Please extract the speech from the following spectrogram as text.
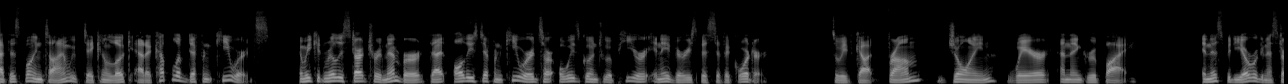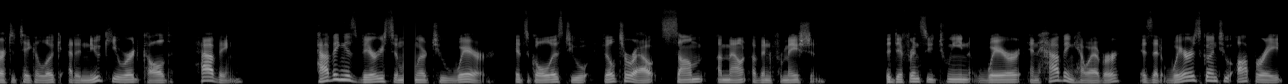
At this point in time, we've taken a look at a couple of different keywords, and we can really start to remember that all these different keywords are always going to appear in a very specific order. So we've got from, join, where, and then group by. In this video, we're going to start to take a look at a new keyword called having. Having is very similar to where. Its goal is to filter out some amount of information. The difference between where and having, however, is that where is going to operate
